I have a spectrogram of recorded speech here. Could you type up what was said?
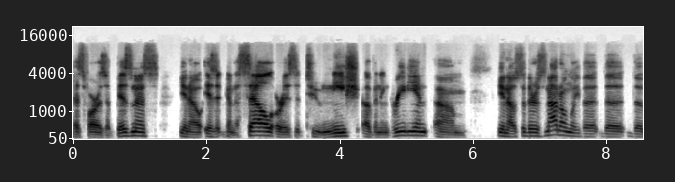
as far as a business. You know is it going to sell or is it too niche of an ingredient? Um you know so there's not only the the the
